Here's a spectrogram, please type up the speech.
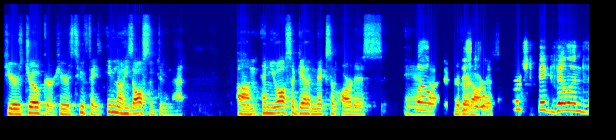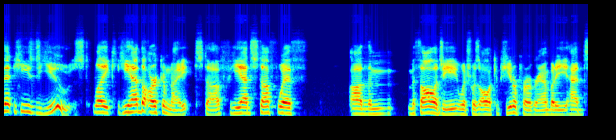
here's Joker, here's Two Face, even though he's also doing that. Um, and you also get a mix of artists and well, uh, this artists. first big villain that he's used. Like he had the Arkham Knight stuff. He had stuff with uh, the mythology, which was all a computer program, but he had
